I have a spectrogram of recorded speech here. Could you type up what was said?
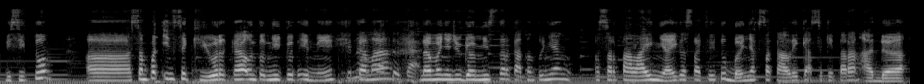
di situ uh, sempat insecure kak untuk ngikut ini Kenapa karena tuh kak? namanya juga Mister kak tentunya yang peserta lainnya ikut seleksi itu banyak sekali kak sekitaran ada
